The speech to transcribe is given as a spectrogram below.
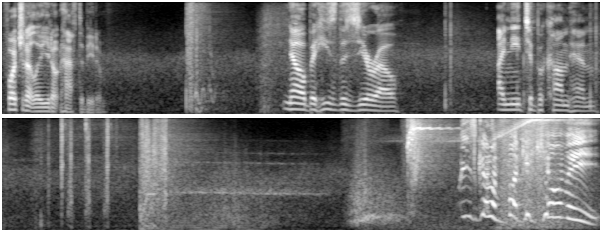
Fortunately, you don't have to beat him. no, but he's the zero. I need to become him. He's gonna fucking kill me!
